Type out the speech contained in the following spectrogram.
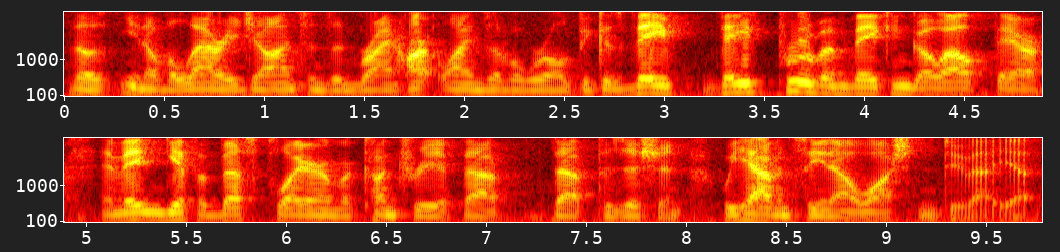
the you know the Larry Johnsons and Brian Hartlines of the world because they've they've proven they can go out there and they can get the best player in the country at that that position. We haven't seen Al Washington do that yet.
